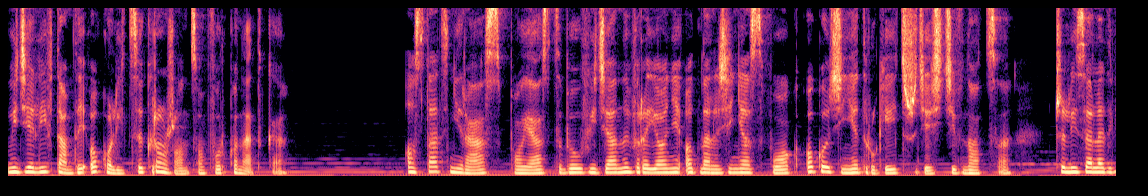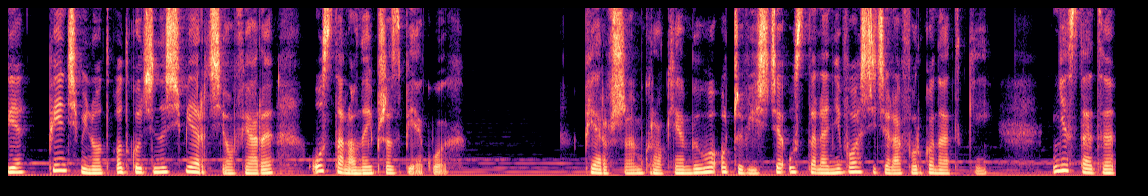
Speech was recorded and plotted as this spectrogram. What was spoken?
widzieli w tamtej okolicy krążącą furgonetkę. Ostatni raz pojazd był widziany w rejonie odnalezienia zwłok o godzinie 2.30 w nocy, czyli zaledwie 5 minut od godziny śmierci ofiary ustalonej przez biegłych. Pierwszym krokiem było oczywiście ustalenie właściciela furgonetki. Niestety,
